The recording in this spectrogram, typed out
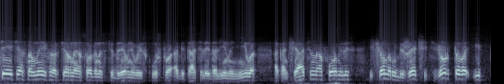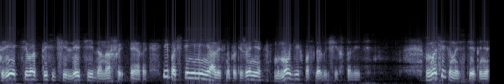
Все эти основные характерные особенности древнего искусства обитателей долины Нила окончательно оформились еще на рубеже IV и III тысячелетий до нашей эры и почти не менялись на протяжении многих последующих столетий. В значительной степени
